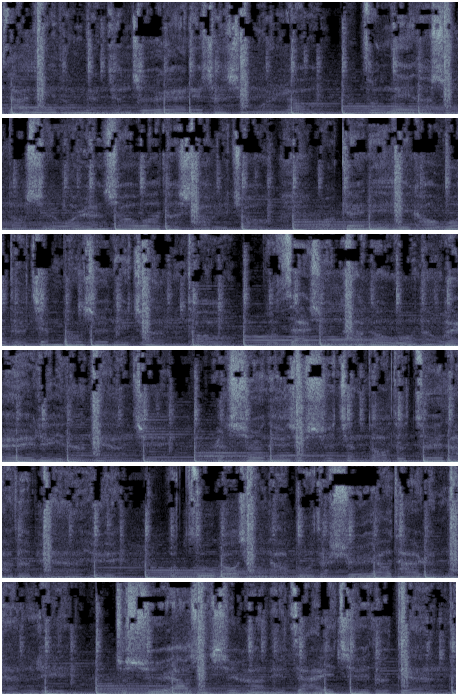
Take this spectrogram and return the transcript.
在你的面前只给你展现再是那个无能为力的年纪，认识你就是捡到的最大的便宜。我足够强大，不再需要他人勉励，只需要珍惜和你在一起的点滴。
